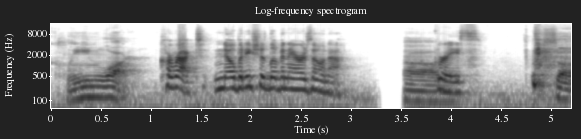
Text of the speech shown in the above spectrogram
clean water. Correct. Nobody should live in Arizona. Um, Grace. So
